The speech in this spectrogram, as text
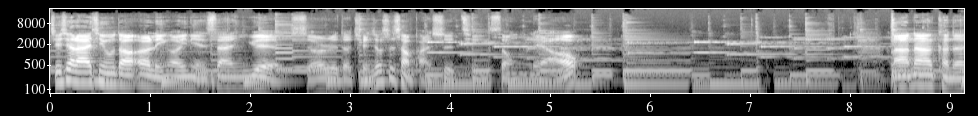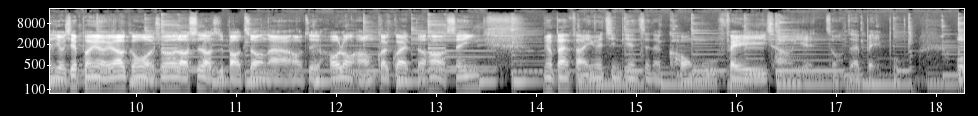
接下来进入到二零二一年三月十二日的全球市场盘势轻松聊。那那可能有些朋友要跟我说，老师老师保重啦，然后这喉咙好像怪怪的哈，声音没有办法，因为今天真的空污非常严重，在北部，我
